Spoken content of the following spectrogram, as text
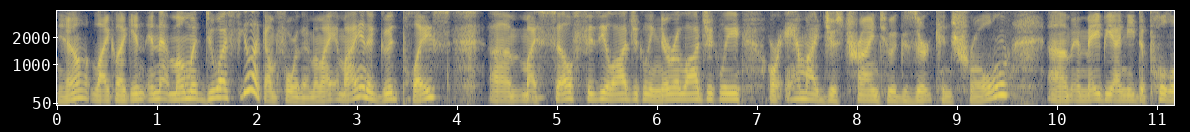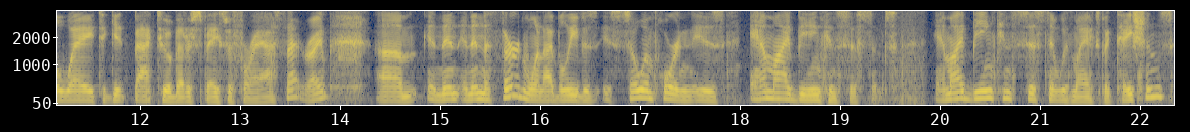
You know, like like in, in that moment, do I feel like I'm for them? Am I am I in a good place um, myself, physiologically, neurologically, or am I just trying to exert control? Um, and maybe I need to pull away to get back to a better space before I ask that, right? Um, and then and then the third one I believe is is so important is am I being consistent? Am I being consistent with my expectations?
